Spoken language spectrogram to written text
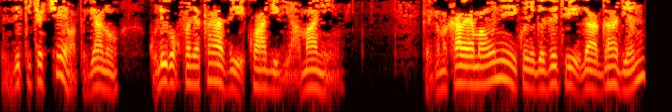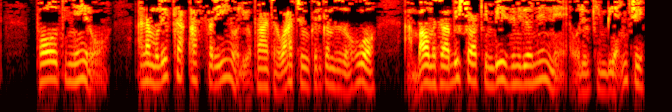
zikichochea mapigano kuliko kufanya kazi kwa ajili ya amani. Katika makala ya maoni kwenye gazeti la Guardian, Paul Pinheiro anamulika athari waliopata watu katika mzozo huo ambao umesababisha wakimbizi milioni nne waliokimbia nchi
